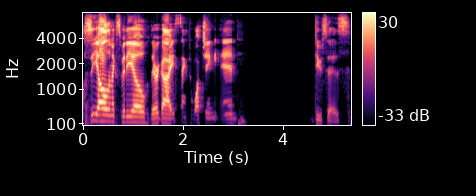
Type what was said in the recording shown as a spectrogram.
I'll see y'all in the next video. There, guys. Thanks for watching, and deuces.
